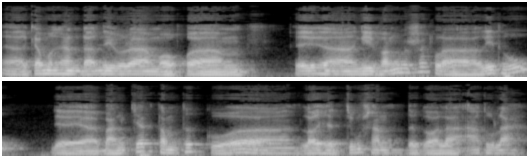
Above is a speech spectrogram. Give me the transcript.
À, cảm ơn anh đã nêu ra một uh, cái uh, nghi vấn rất là lý thú về uh, bản chất tâm thức của uh, loại hình chúng sanh được gọi là Atula.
